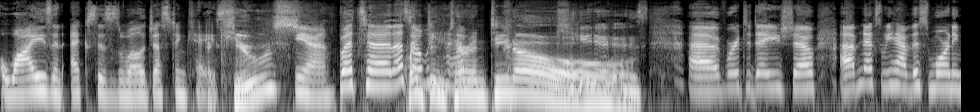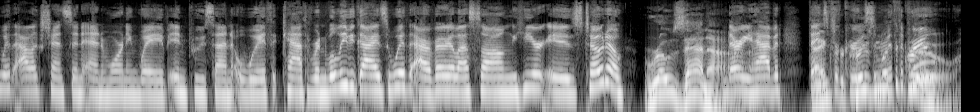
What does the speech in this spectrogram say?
Y's and X's as well, just in case. cues. Yeah, but uh, that's all we Quentin have. Tarantino. Cues uh, for today's show. Up next, we have This Morning with Alex Jensen and Morning Wave in Busan with Catherine. We'll leave you guys with our very last song. Here is Toto. Rosanna. There you have it. Thanks, Thanks for cruising with the crew.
